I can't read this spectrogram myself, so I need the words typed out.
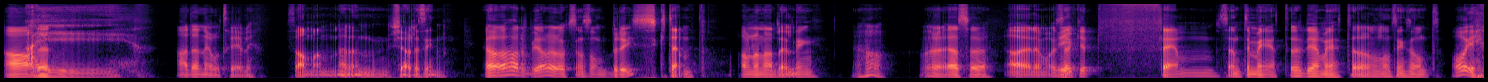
Ja, den, ja, den är otrevlig. Samman när den kördes in. Jag hade, vi hade också en sån brysk temp av någon anledning. Jaha. Alltså, Ja, den var säkert fem centimeter i diameter eller någonting sånt. oj.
